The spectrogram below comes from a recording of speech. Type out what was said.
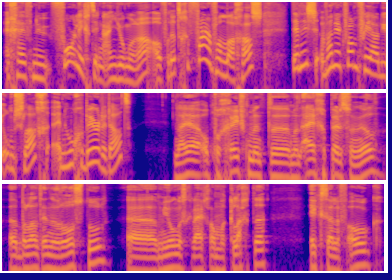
en geeft nu voorlichting aan jongeren over het gevaar van lachgas. Dennis, wanneer kwam voor jou die omslag en hoe gebeurde dat? Nou ja, op een gegeven moment uh, mijn eigen personeel uh, belandt in een rolstoel. Uh, jongens krijgen allemaal klachten. Ik zelf ook.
